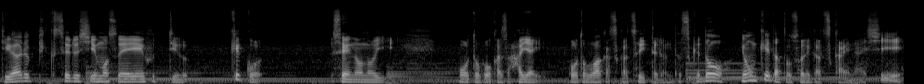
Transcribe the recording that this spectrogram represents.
デュアルピクセル CMOSAF っていう結構性能のいいオートフォーカス速いオートフォーカスがついてるんですけど 4K だとそれが使えないし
